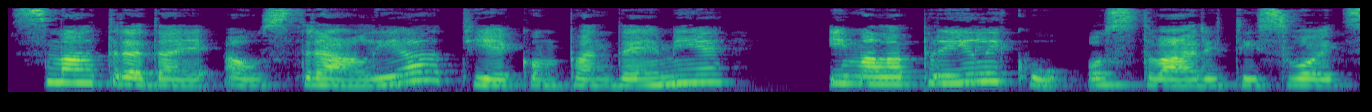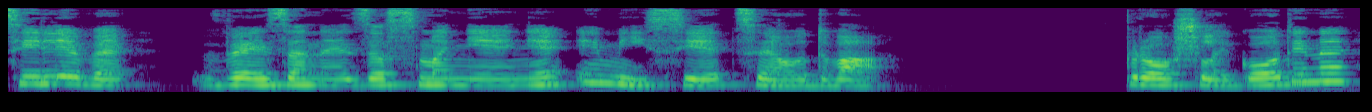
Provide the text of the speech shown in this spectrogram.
smatra da je Australija tijekom pandemije imala priliku ostvariti svoje ciljeve vezane za smanjenje emisije CO2. Prošle godine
